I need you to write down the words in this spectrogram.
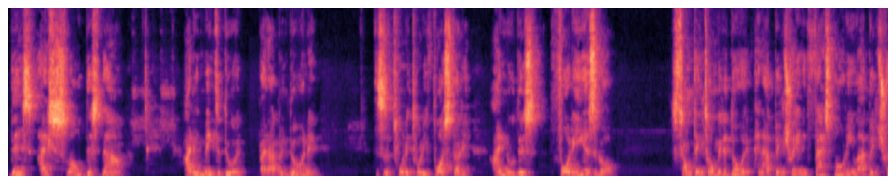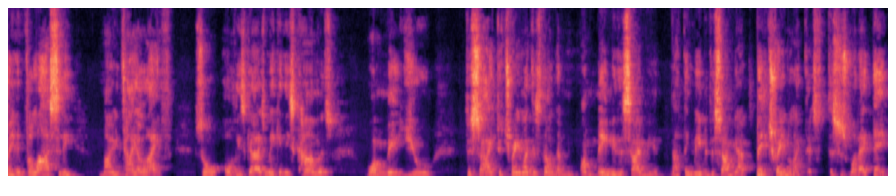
this I slowed this down. I didn't mean to do it, but I've been doing it. This is a 2024 study. I knew this 40 years ago. Something told me to do it, and I've been training fast motor. I've been training velocity my entire life. So all these guys making these comments, what made you decide to train like this? No, what made me decide me? Nothing made me decide me. I've been training like this. This is what I did.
